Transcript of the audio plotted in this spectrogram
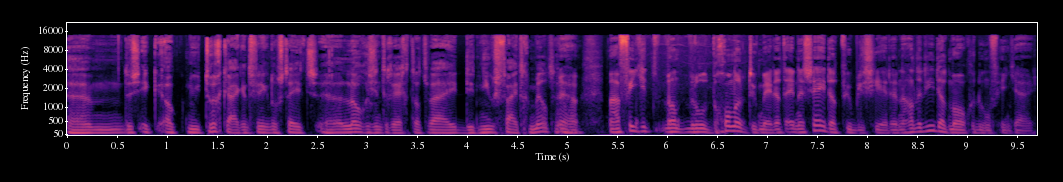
Um, dus ik ook nu terugkijkend vind ik nog steeds uh, logisch en terecht... dat wij dit nieuwsfeit gemeld hebben. Ja, maar vind je het, want bedoel, het begon natuurlijk mee dat NRC dat publiceerde... en hadden die dat mogen doen, vind jij?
